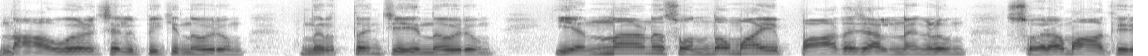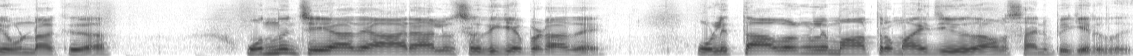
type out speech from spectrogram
നാവുകൾ ചലിപ്പിക്കുന്നവരും നൃത്തം ചെയ്യുന്നവരും എന്നാണ് സ്വന്തമായി പാദചലനങ്ങളും സ്വരമാധുര്യം ഉണ്ടാക്കുക. ഒന്നും ചെയ്യാതെ ആരാലും ശ്രദ്ധിക്കപ്പെടാതെ ഒളിത്താവളങ്ങളിൽ മാത്രമായി ജീവിതം അവസാനിപ്പിക്കരുത്.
